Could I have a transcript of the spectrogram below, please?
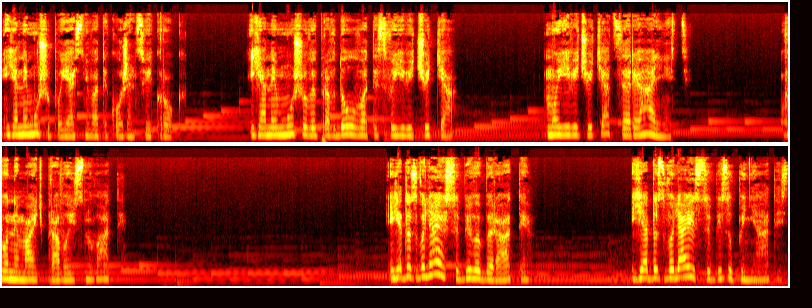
Я не мушу пояснювати кожен свій крок. Я не мушу виправдовувати свої відчуття. Мої відчуття це реальність. Вони мають право існувати. Я дозволяю собі вибирати. Я дозволяю собі зупинятись.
